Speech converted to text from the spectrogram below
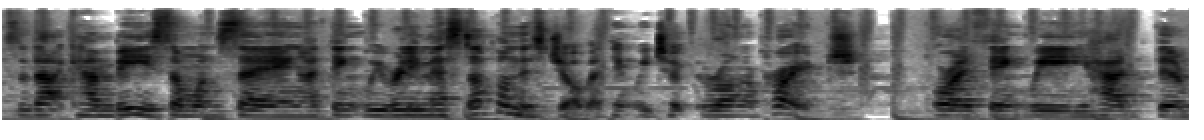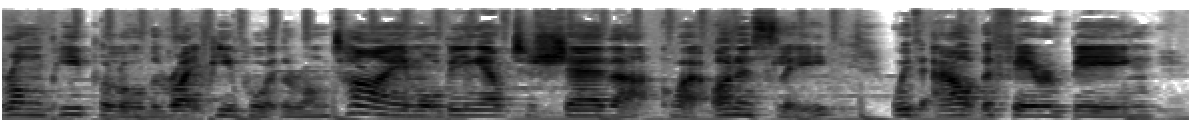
So that can be someone saying, I think we really messed up on this job. I think we took the wrong approach. Or I think we had the wrong people or the right people at the wrong time, or being able to share that quite honestly without the fear of being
